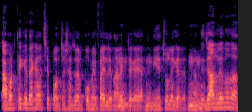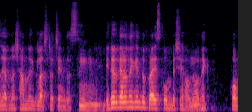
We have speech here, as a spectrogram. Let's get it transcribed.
আমার থেকে দেখা যাচ্ছে পঞ্চাশ হাজার কমে পাইলেন আরেক জায়গায় আপনি নিয়ে চলে গেলেন। আপনি জানলেনও না যে আপনার সামনের গ্লাসটা চেঞ্জ আছে এটার কারণে কিন্তু প্রাইস কম বেশি হবে অনেক কম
